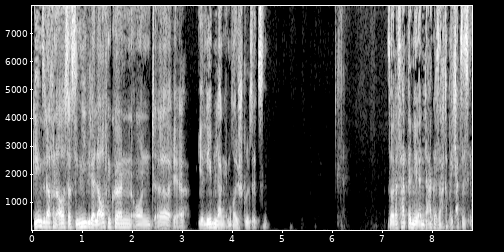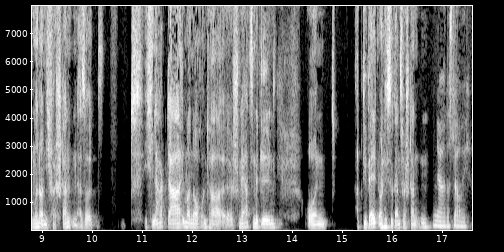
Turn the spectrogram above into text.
Gehen Sie davon aus, dass Sie nie wieder laufen können und äh, ihr, ihr Leben lang im Rollstuhl sitzen. So, das hat er mir dann da gesagt, aber ich habe das immer noch nicht verstanden. Also ich lag da immer noch unter äh, Schmerzmitteln und habe die Welt noch nicht so ganz verstanden. Ja, das glaube ich.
